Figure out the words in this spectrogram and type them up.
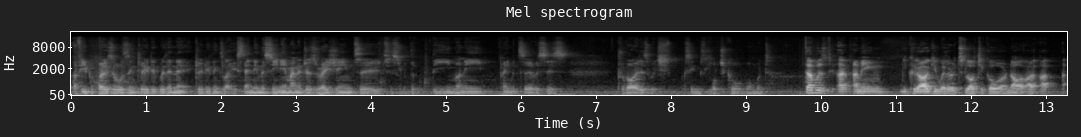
a few proposals included within it, including things like extending the senior managers regime to, to sort of the, the e-money payment services providers, which seems logical. One would. That was, I, I mean, you could argue whether it's logical or not. I, I,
